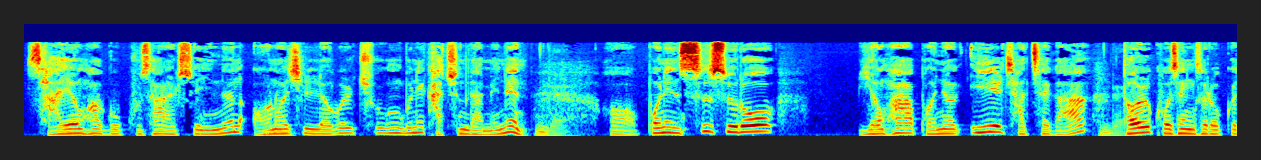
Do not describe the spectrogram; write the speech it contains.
사용하고 구사할 수 있는 언어 실력을 충분히 갖춘다면은 네. 어, 본인 스스로 영화 번역 일 자체가 네. 덜 고생스럽고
